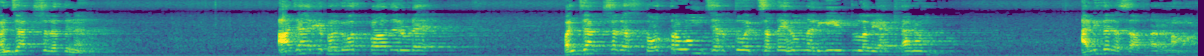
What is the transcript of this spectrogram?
പഞ്ചാക്ഷരത്തിന്. ആചാര്യ ഭഗവത്പാദരുടെ പഞ്ചാക്ഷര സ്തോത്രവും ചേർത്ത് വെച്ച് അദ്ദേഹം നൽകിയിട്ടുള്ള വ്യാഖ്യാനം അനിതര സാധാരണമാണ്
